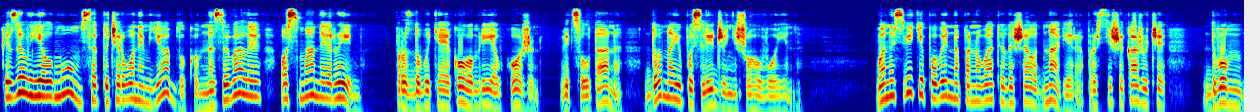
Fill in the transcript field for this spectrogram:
Кизил Єлмом, себто червоним яблуком, називали Османи Рим, про здобуття якого мріяв кожен від султана до найупослідженішого воїна. Бо на світі повинна панувати лише одна віра, простіше кажучи, двом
